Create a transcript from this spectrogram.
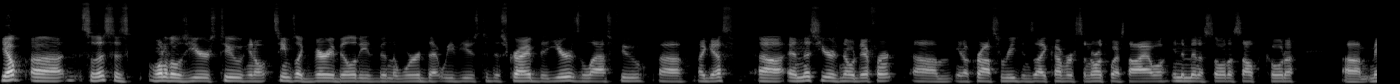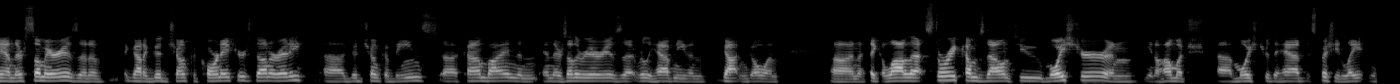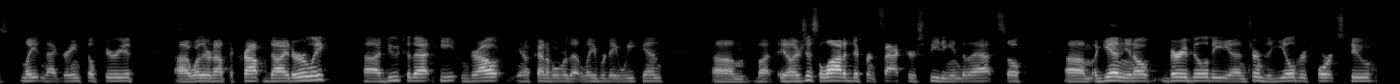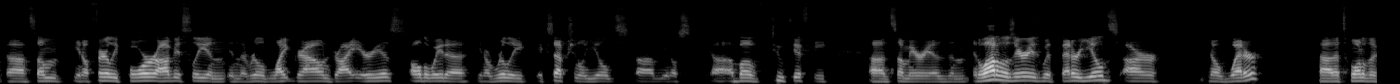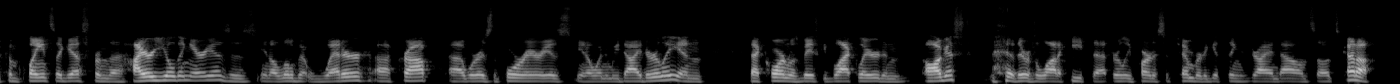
Yep. Uh, so this is one of those years too. You know, it seems like variability has been the word that we've used to describe the years, the last few, uh, I guess. Uh, and this year is no different. Um, you know, across the regions I cover, so Northwest Iowa, into Minnesota, South Dakota. Um, man, there's some areas that have got a good chunk of corn acres done already, uh, a good chunk of beans uh, combined, and, and there's other areas that really haven't even gotten going. Uh, and I think a lot of that story comes down to moisture and you know how much uh, moisture they had, especially late in late in that grain fill period. Uh, whether or not the crop died early uh, due to that heat and drought, you know, kind of over that Labor Day weekend. Um, but you know, there's just a lot of different factors feeding into that. So um, again, you know, variability in terms of yield reports too. Uh, some you know fairly poor, obviously, in, in the real light ground, dry areas, all the way to you know really exceptional yields. Um, you know, uh, above 250 uh, in some areas, and, and, a lot of those areas with better yields are you know wetter. Uh, that's one of the complaints, I guess, from the higher yielding areas is you know a little bit wetter uh, crop, uh, whereas the poor areas, you know, when we died early and that corn was basically black layered in August, there was a lot of heat that early part of September to get things drying down. So it's kind of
